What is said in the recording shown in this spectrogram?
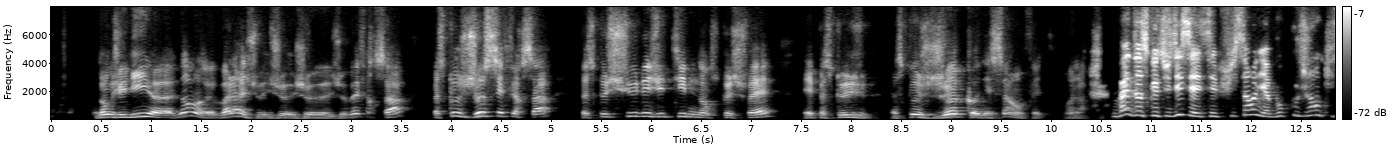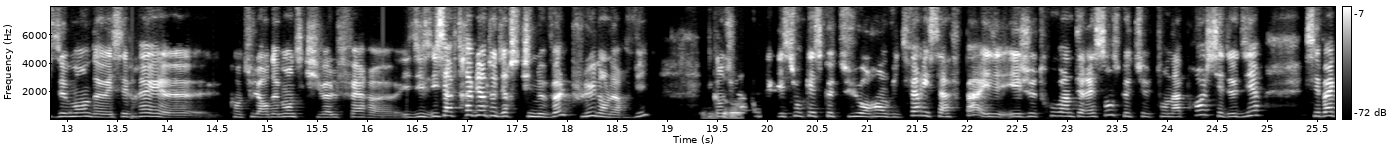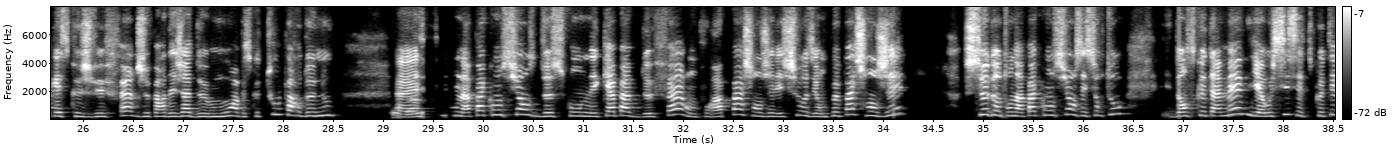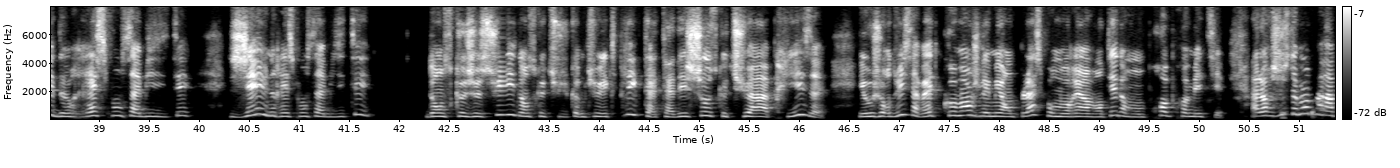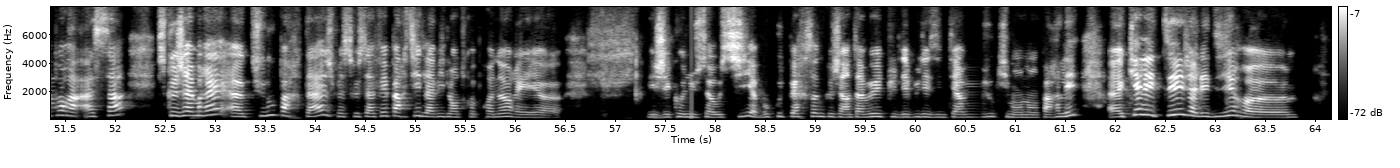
Donc j'ai dit non, voilà, je, je, je, je, vais faire ça parce que je sais faire ça, parce que je suis légitime dans ce que je fais et parce que je, parce que je connais ça en fait. En fait, dans ce que tu dis, c'est puissant. Il y a beaucoup de gens qui se demandent, et c'est vrai, quand tu leur demandes ce qu'ils veulent faire, ils disent, ils savent très bien te dire ce qu'ils ne veulent plus dans leur vie. Et quand tu leur poses la question, qu'est-ce que tu auras envie de faire, ils savent pas. Et, je trouve intéressant ce que tu, ton approche, c'est de dire, c'est pas qu'est-ce que je vais faire, je pars déjà de moi, parce que tout part de nous. si on n'a pas conscience de ce qu'on est capable de faire, on ne pourra pas changer les choses et on ne peut pas changer ce dont on n'a pas conscience. Et surtout, dans ce que tu amènes, il y a aussi cette côté de responsabilité. J'ai une responsabilité dans ce que je suis, dans ce que tu, comme tu l'expliques, tu as, des choses que tu as apprises. Et aujourd'hui, ça va être comment je les mets en place pour me réinventer dans mon propre métier. Alors, justement, par rapport à, ça, ce que j'aimerais que tu nous partages, parce que ça fait partie de la vie de l'entrepreneur et, et j'ai connu ça aussi. Il y a beaucoup de personnes que j'ai interviewées depuis le début des interviews qui m'en ont parlé. quel était, j'allais dire,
